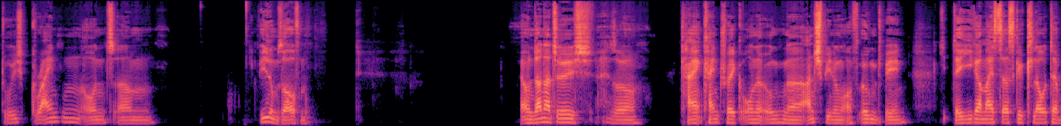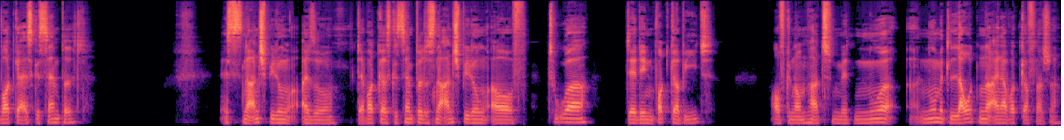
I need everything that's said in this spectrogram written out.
durch grinden und ähm, viel umsaufen. Ja, und dann natürlich, also kein, kein Track ohne irgendeine Anspielung auf irgendwen. Der Jägermeister ist geklaut, der Wodka ist gesampelt. Es ist eine Anspielung, also der Wodka ist gesampelt, ist eine Anspielung auf Tua, der den Wodka-Beat aufgenommen hat mit nur, nur mit Lauten einer Wodkaflasche.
